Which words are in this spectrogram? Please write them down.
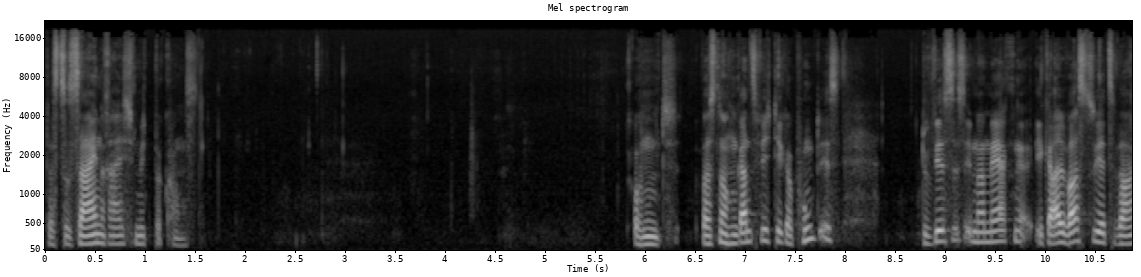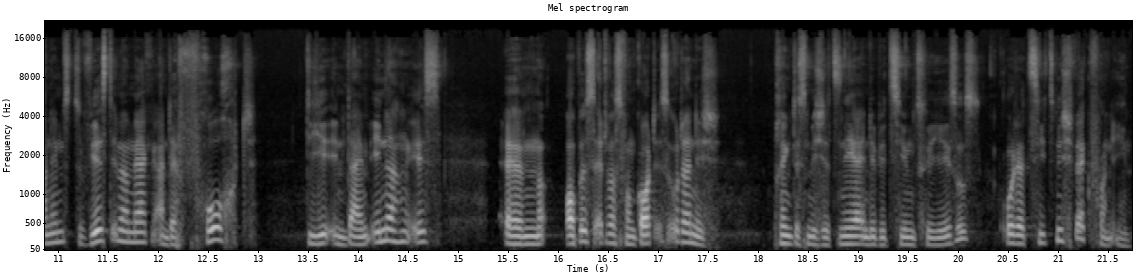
dass du sein Reich mitbekommst. Und was noch ein ganz wichtiger Punkt ist, du wirst es immer merken, egal was du jetzt wahrnimmst, du wirst immer merken an der Frucht, die in deinem Inneren ist, ähm, ob es etwas von Gott ist oder nicht. Bringt es mich jetzt näher in die Beziehung zu Jesus oder zieht es mich weg von ihm?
